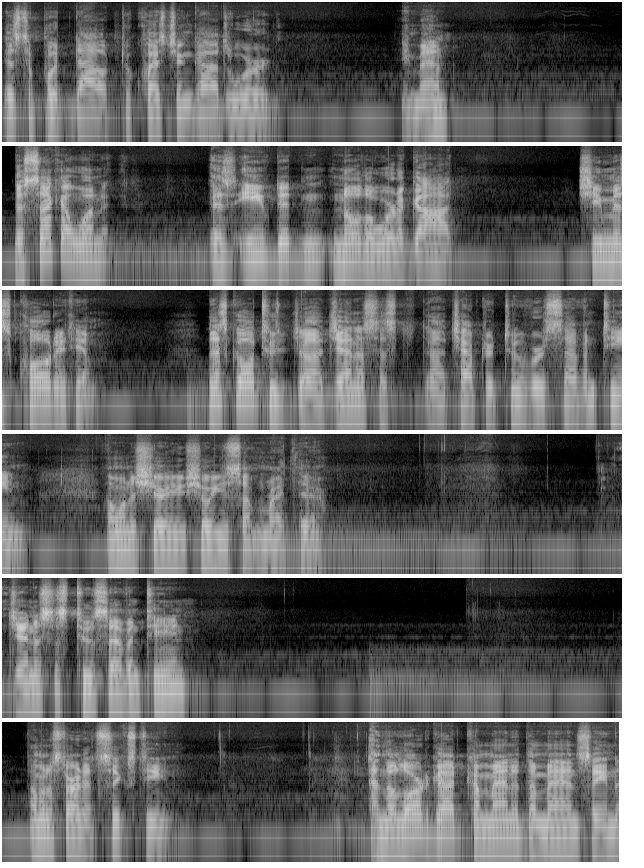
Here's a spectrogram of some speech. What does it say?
is to put doubt, to question God's word. Amen. The second one is Eve didn't know the word of God. She misquoted him. Let's go to uh, Genesis uh, chapter 2, verse 17. I want to show you, show you something right there. Genesis 2:17. I'm going to start at 16. And the Lord God commanded the man, saying,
